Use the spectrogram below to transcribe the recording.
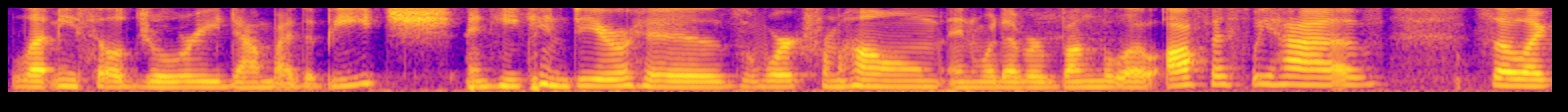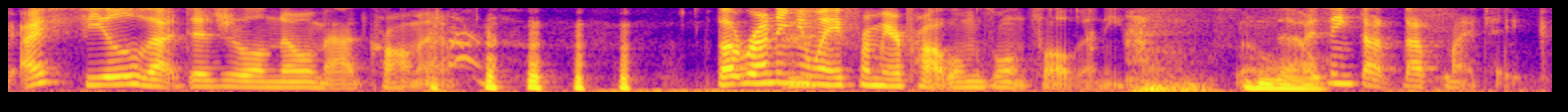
let me sell jewelry down by the beach and he can do his work from home in whatever bungalow office we have. So like I feel that digital nomad comment. but running away from your problems won't solve anything. So No. I think that that's my take.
